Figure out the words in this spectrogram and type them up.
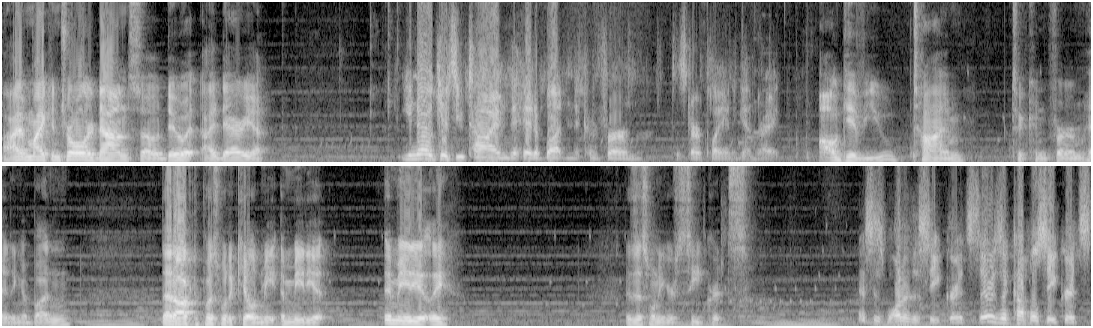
I have my controller down, so do it. I dare you. You know it gives you time to hit a button to confirm to start playing again, right? I'll give you time to confirm hitting a button. That octopus would have killed me immediate, immediately. Is this one of your secrets? This is one of the secrets. There's a couple secrets.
